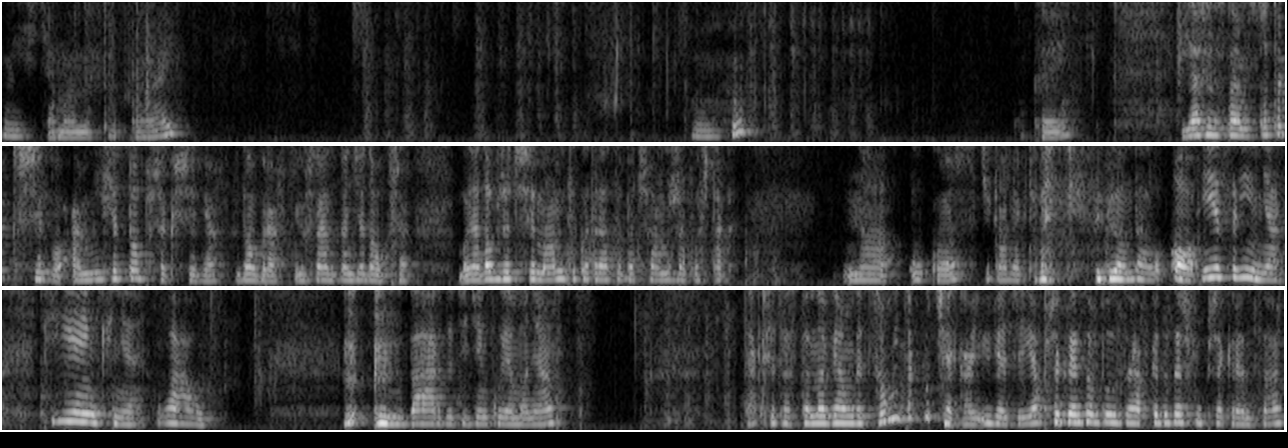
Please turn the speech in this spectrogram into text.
Liścia mamy tutaj. Mhm. Ok. Ja się zastanawiam, co tak krzywo, a mi się to przekrzywia. Dobra, już teraz będzie dobrze. Bo ja dobrze trzymam, tylko teraz zobaczyłam, że jakoś tak na ukos. Ciekawe, jak to będzie wyglądało. O, jest linia. Pięknie. Wow. Bardzo Ci dziękuję, Monia. Tak się zastanawiam, co mi tak ucieka? I wiecie, ja przekręcam tą zdrawkę, to też mi przekręca.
